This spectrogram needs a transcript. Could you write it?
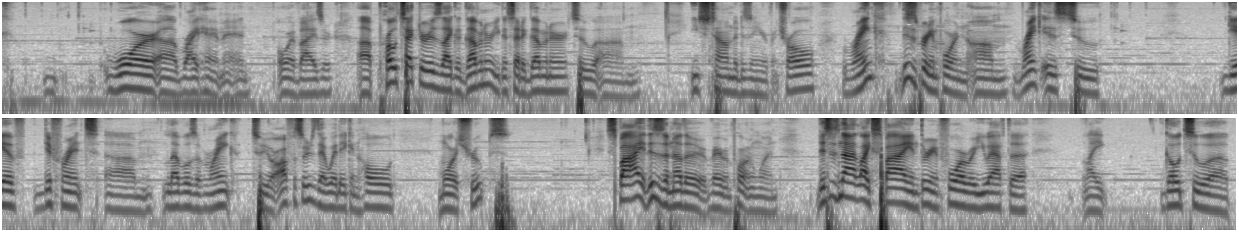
war uh, right hand man or advisor. Uh, protector is like a governor. You can set a governor to um, each town that is in your control. Rank. This is pretty important. Um, rank is to give different um, levels of rank to your officers. That way they can hold more troops. Spy, this is another very important one. This is not like Spy in 3 and 4 where you have to like go to a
